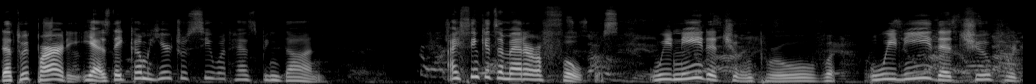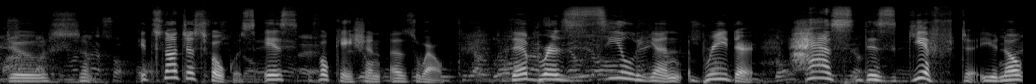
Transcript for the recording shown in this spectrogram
that we party. Yes, they come here to see what has been done. I think it's a matter of focus. We needed to improve we needed to produce it's not just focus it's vocation as well the brazilian breeder has this gift you know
